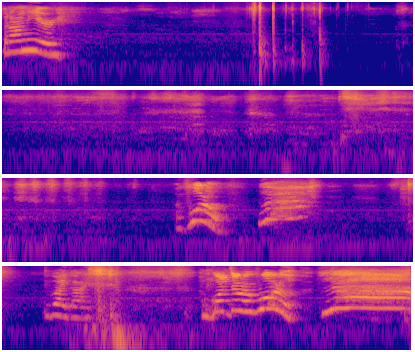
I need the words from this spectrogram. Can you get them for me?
But I'm here. A portal! Ah! Goodbye, guys. I'm going through a portal! Ah!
